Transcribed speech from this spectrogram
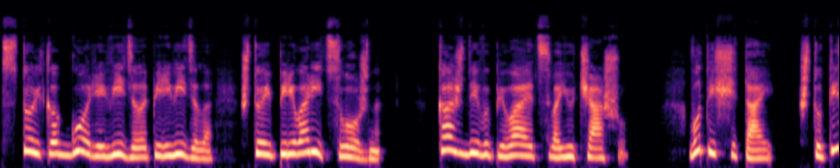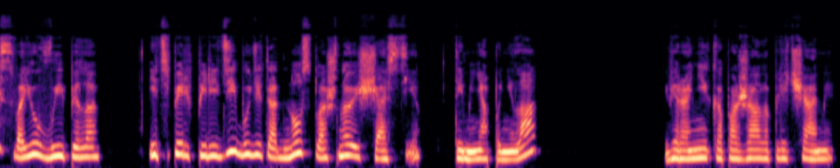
столько горя видела-перевидела, что и переварить сложно. Каждый выпивает свою чашу. Вот и считай, что ты свою выпила, и теперь впереди будет одно сплошное счастье. Ты меня поняла?» Вероника пожала плечами.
